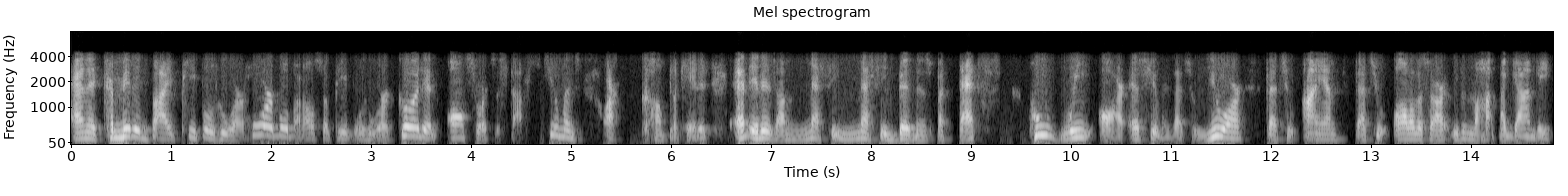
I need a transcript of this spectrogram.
and it's committed by people who are horrible, but also people who are good, and all sorts of stuff. Humans are complicated. And it is a messy, messy business, but that's who we are as humans. That's who you are. That's who I am. That's who all of us are. Even Mahatma Gandhi,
